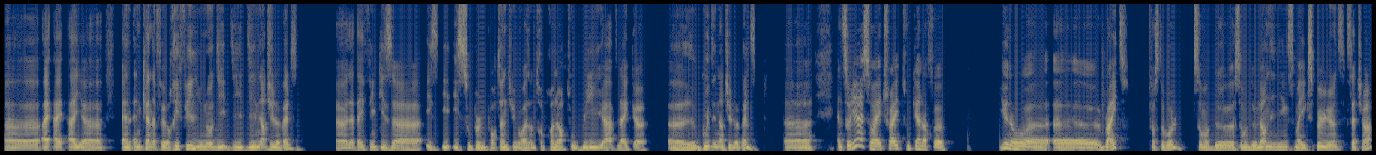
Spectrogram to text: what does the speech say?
Uh, I, I, I uh, and, and kind of uh, refill, you know, the, the, the energy levels. Uh, that I think is, uh, is is super important, you know, as entrepreneur to really have like a, a good energy levels. Uh, and so yeah, so I try to kind of, uh, you know, uh, uh write first of all some of the some of the learnings my experience etc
